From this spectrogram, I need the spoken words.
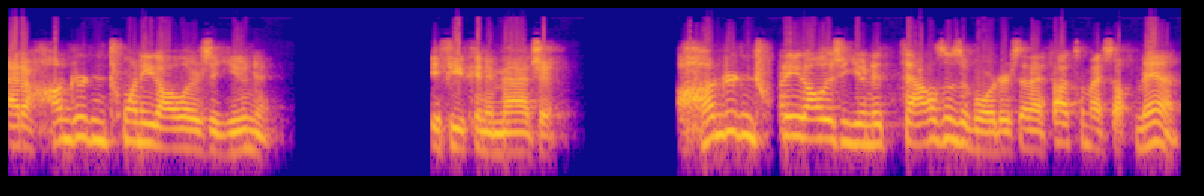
at $120 a unit, if you can imagine. $120 a unit, thousands of orders. And I thought to myself, man,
